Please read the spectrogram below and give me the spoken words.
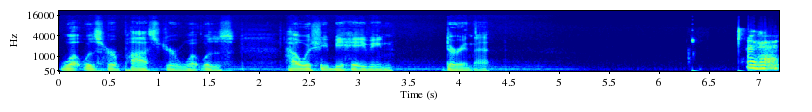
What was her posture? What was how was she behaving during that? Okay.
